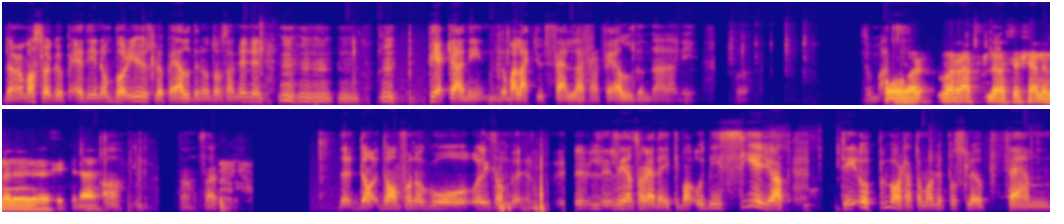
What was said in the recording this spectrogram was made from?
när de har slagit upp, eh, de börjar ju slå upp elden och de säger nej, nej, mm, mm, mm, pekar ni, de har lagt ut fällor framför elden där. Ni, som att, Och vad, vad rastlös jag känner mig nu när jag sitter där. ja, så här. De, de, de får nog gå och liksom ledsaga dig tillbaka. Och ni ser ju att det är uppenbart att de håller på att slå upp fem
